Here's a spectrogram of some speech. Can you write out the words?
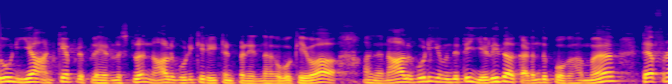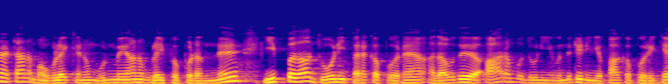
தோனியை அன்கேப்டு பிளேயர் லிஸ்ட்டில் நாலு கோடிக்கு ரீட்டன் பண்ணியிருந்தாங்க. ஓகேவா அந்த நாலு கோடியை வந்துட்டு எளிதாக கடந்து போகாமல் டெஃபினட்டாக நம்ம உழைக்கணும். உண்மையான உழைப்பு படம்னு இப்போ தான் தோனி பிறக்க போகிறேன் அதாவது ஆரம்ப தோனியை வந்துட்டு நீங்கள் பார்க்க போகிறீங்க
